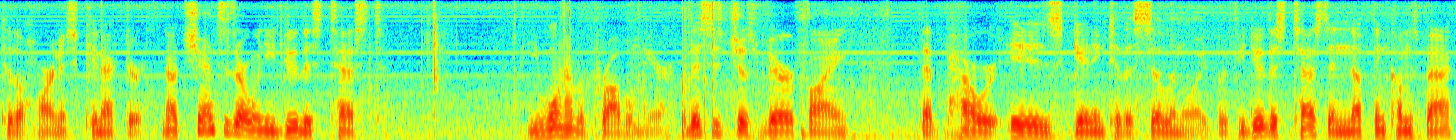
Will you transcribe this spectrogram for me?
to the harness connector. Now, chances are when you do this test, you won't have a problem here. This is just verifying that power is getting to the solenoid. But if you do this test and nothing comes back,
